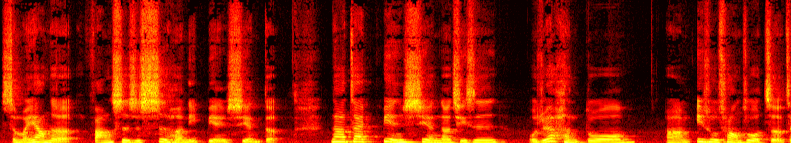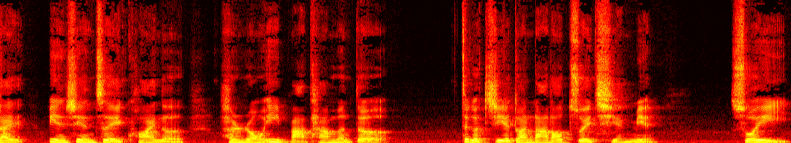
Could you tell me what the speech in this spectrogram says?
什么样的方式是适合你变现的。那在变现呢，其实我觉得很多嗯艺术创作者在变现这一块呢。很容易把他们的这个阶段拉到最前面，所以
